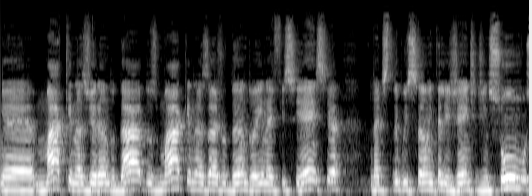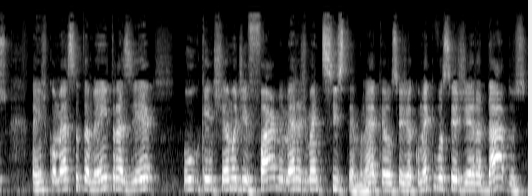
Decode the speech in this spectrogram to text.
é, máquinas gerando dados, máquinas ajudando aí na eficiência, na distribuição inteligente de insumos, a gente começa também a trazer o que a gente chama de Farm Management System, né? que, é, ou seja, como é que você gera dados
